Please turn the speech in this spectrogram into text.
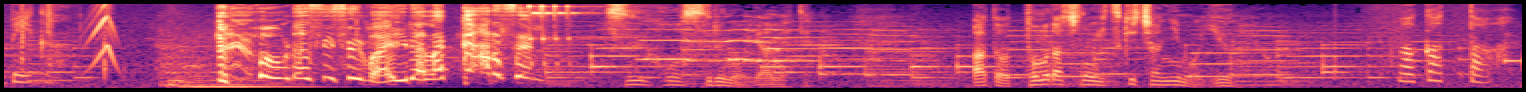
備軍 Ahora sí se va a ir a la cárcel. 通報するのやめてあと友達のいつきちゃんにも言うなよわかった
